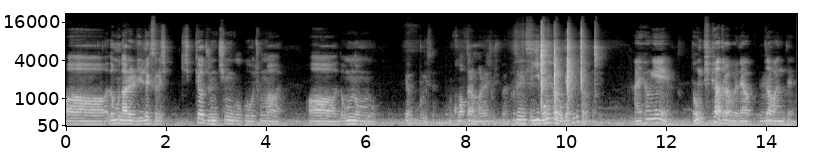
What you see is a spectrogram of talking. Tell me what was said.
어 너무 나를 릴렉스를 시, 시켜준 친구고 정말 어 너무 너무 모르겠어요. 너무 고맙다는 말을 해주고 싶어요. 고생했어 이 먼 길까지 오기가 힘들더라고요. 아니 형이 너무 피폐하더라고요. 내가 보자 음. 왔는데.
